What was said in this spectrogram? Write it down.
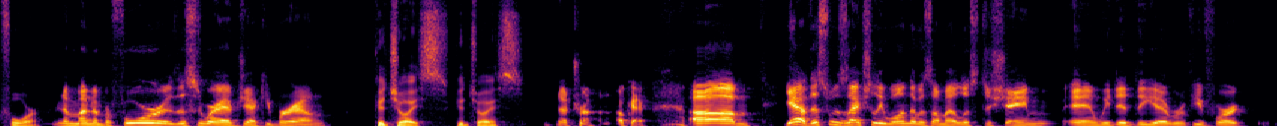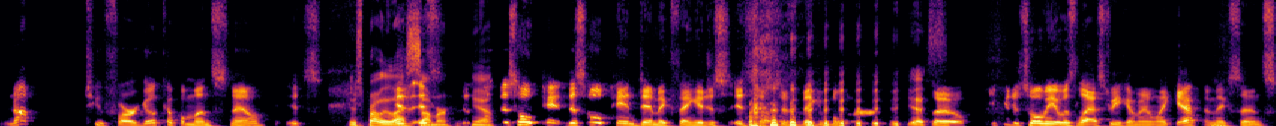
four? No, my number four. This is where I have Jackie Brown. Good choice. Good choice. No Trump. Okay. Um, yeah, this was actually one that was on my list of shame, and we did the uh, review for it not too far ago, a couple months now. It's It's probably last it's- summer. This, yeah. this whole this whole pandemic thing, it just it's just a big blur. yes. So you could have told me it was last week. I mean, like, yeah, that makes sense.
